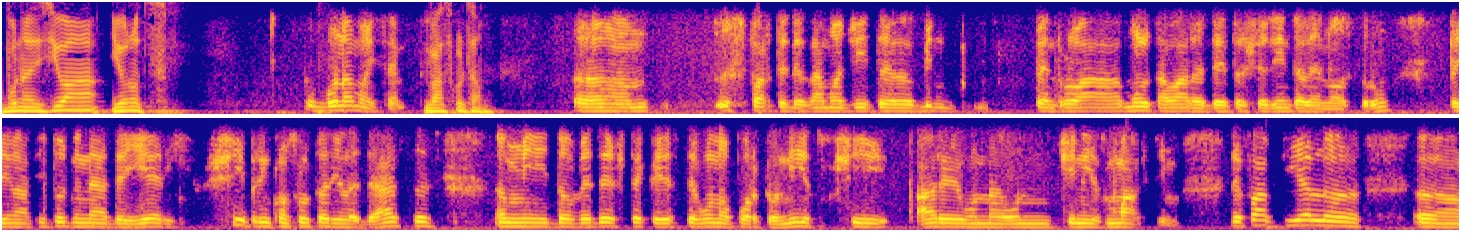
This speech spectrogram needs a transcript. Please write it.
Bună ziua, Ionuț! Bună, Moise! Vă ascultăm! Uh, sunt foarte dezamăgit uh, bine, pentru a multa oară de președintele nostru prin atitudinea de ieri și prin consultările de astăzi, îmi dovedește că este un oportunism și are un, un cinism maxim. De fapt, el uh,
